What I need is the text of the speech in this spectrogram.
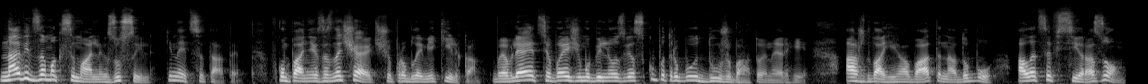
Навіть за максимальних зусиль. Кінець цитати. В компаніях зазначають, що проблем є кілька. Виявляється, вежі мобільного зв'язку потребують дуже багато енергії, аж 2 ГВт на добу. Але це всі разом.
